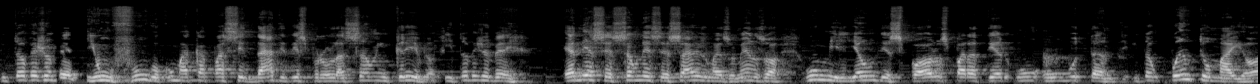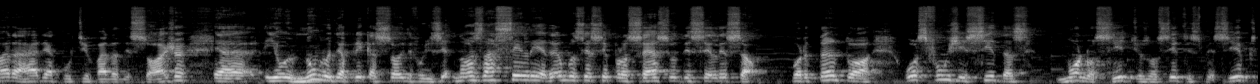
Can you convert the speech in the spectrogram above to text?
Então, vejam bem, e um fungo com uma capacidade de esporulação incrível. Então, veja bem, é necess, são necessários mais ou menos ó, um milhão de esporos para ter um, um, mutante. Então, quanto maior a área cultivada de soja é, e o número de aplicações de fungicida, nós aceleramos esse processo de seleção. Portanto, ó, os fungicidas monossítios ou sítios específicos,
